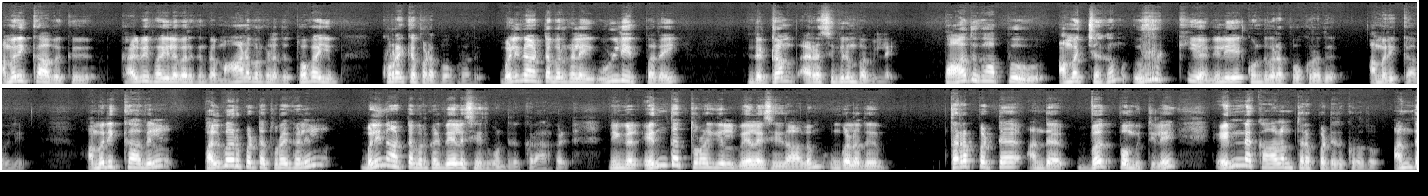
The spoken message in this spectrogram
அமெரிக்காவுக்கு கல்வி பயில வருகின்ற மாணவர்களது தொகையும் குறைக்கப்பட போகிறது. வெளிநாட்டவர்களை உள்ளீர்ப்பதை இந்த ட்ரம்ப் அரசு விரும்பவில்லை. பாதுகாப்பு அமைச்சகம் இறுக்கிய நிலையை கொண்டு வரப்போகிறது அமெரிக்காவிலே. அமெரிக்காவில் பல்வேறுபட்ட துறைகளில் வெளிநாட்டவர்கள் வேலை செய்து கொண்டிருக்கிறார்கள். நீங்கள் எந்த துறையில் வேலை செய்தாலும் உங்களது தரப்பட்ட அந்த ஒர்க் பெர்மிட்டிலே என்ன காலம் தரப்பட்டிருக்கிறதோ அந்த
